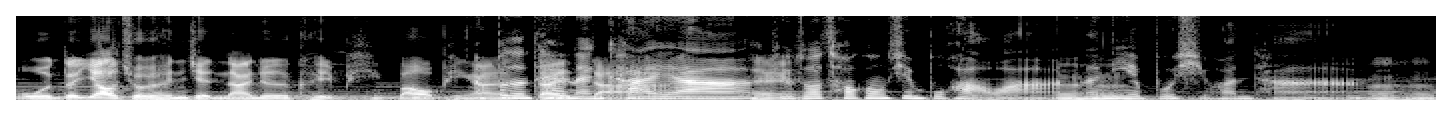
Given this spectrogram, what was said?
我的要求很简单，就是可以平把我平安、啊。不能太难开呀、啊，比如说操控性不好啊，嗯、那你也不喜欢它、啊。嗯哼。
